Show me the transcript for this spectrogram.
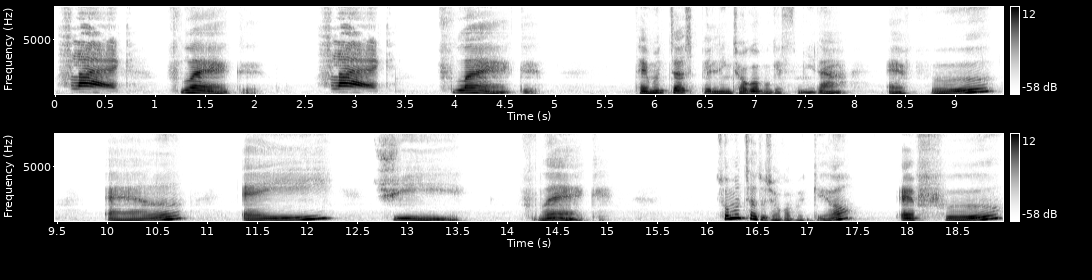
flag, flag flag, flag 대문자 스펠링 적어 보겠습니다. F L A G flag 소문자도 적어볼게요. F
